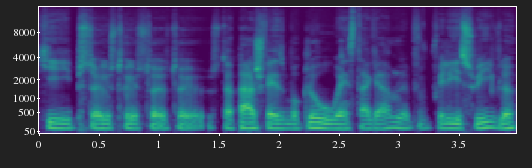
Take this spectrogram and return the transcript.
qui cette page Facebook-là ou Instagram, là, vous pouvez les suivre. Là.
